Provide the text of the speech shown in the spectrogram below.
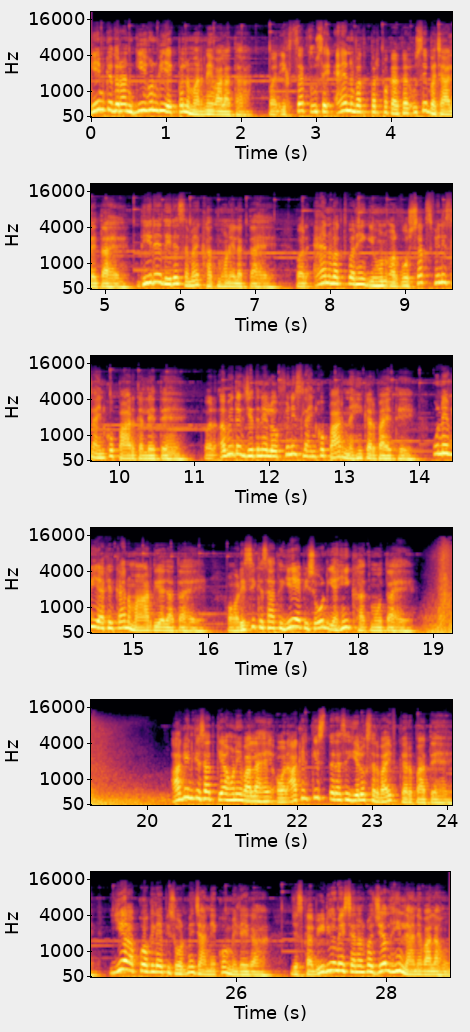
गेम के दौरान गीहुन भी एक पल मरने वाला था, पर एक शख्स उसे एन वक्त पर पकड़कर उसे बचा लेता है। धीरे धीरे समय खत्म होने लगता है। पर एन वक्त पर ही गेहूँ और वो शख्स फिनिश लाइन को पार कर लेते हैं। पर अभी तक जितने लोग फिनिश लाइन को पार नहीं कर पाए थे, उन्हें भी आखिरकार मार दिया जाता है। और इसी के साथ ये एपिसोड यहीं खत्म होता है। आगे इनके साथ क्या होने वाला है और आखिर किस तरह से ये लोग सरवाइव कर पाते हैं, ये आपको अगले एपिसोड में जानने को मिलेगा, जिसका वीडियो मैं इस चैनल पर जल्द ही लाने वाला हूँ।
